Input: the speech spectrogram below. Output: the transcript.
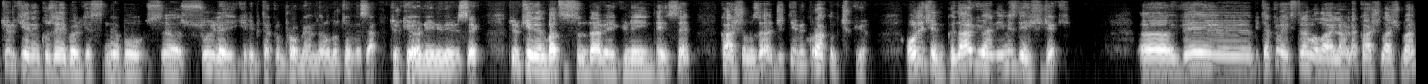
Türkiye'nin kuzey bölgesinde bu e, suyla ilgili bir takım problemler olurken mesela Türkiye örneğini verirsek Türkiye'nin batısında ve güneyinde ise karşımıza ciddi bir kuraklık çıkıyor. Onun için gıda güvenliğimiz değişecek ee, ve bir takım ekstrem olaylarla karşılaşma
